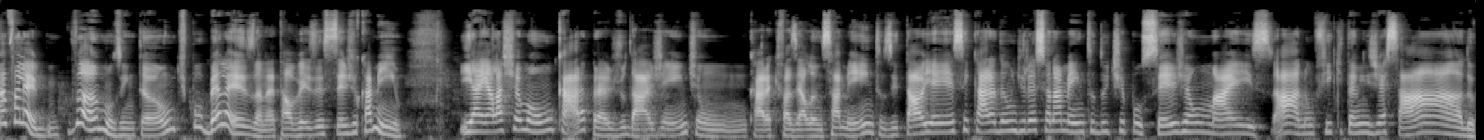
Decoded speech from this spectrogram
Eu falei, vamos, então, tipo, beleza, né? Talvez esse seja o caminho. E aí ela chamou um cara pra ajudar a gente, um cara que fazia lançamentos e tal, e aí esse cara deu um direcionamento do tipo, sejam mais, ah, não fique tão engessado,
